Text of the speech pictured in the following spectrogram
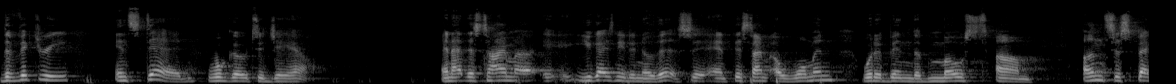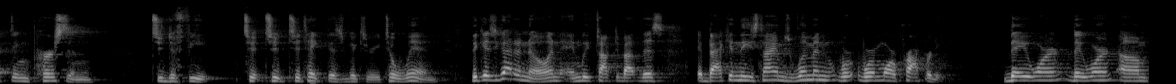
The victory instead will go to Jael. And at this time, uh, you guys need to know this. At this time, a woman would have been the most um, unsuspecting person to defeat, to, to, to take this victory, to win. Because you got to know, and, and we've talked about this back in these times, women were, were more property. They weren't, they weren't, um,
